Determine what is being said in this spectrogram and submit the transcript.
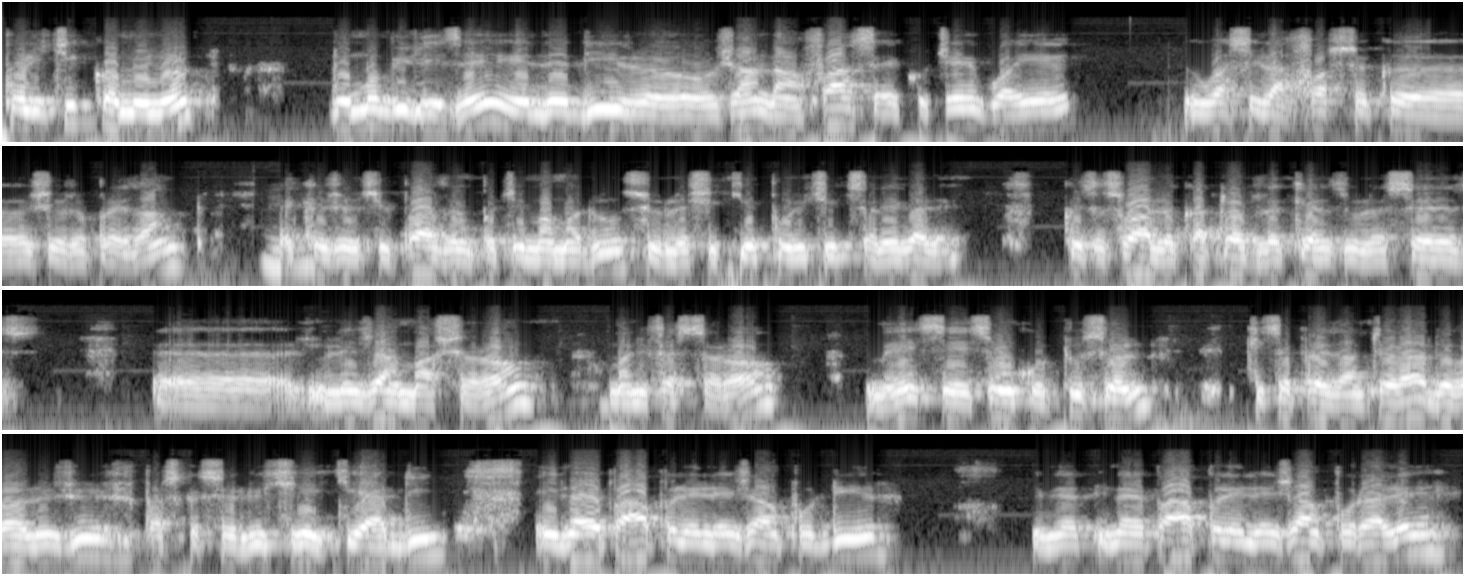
politique comme une autre, de mobiliser et de dire aux gens d'en face, écoutez, voyez, voici la force que je représente et que je ne suis pas un petit mamadou sur l'échiquier politique sénégalais. Que ce soit le 14, le 15 ou le 16, euh, les gens marcheront, manifesteront, mais c'est son coup tout seul qui se présentera devant le juge parce que c'est lui qui, qui a dit, et il n'avait pas appelé les gens pour dire, il n'avait pas appelé les gens pour aller,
